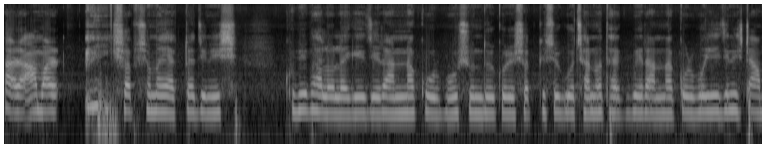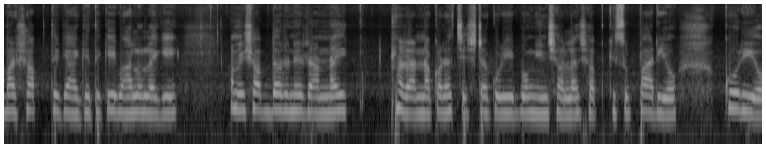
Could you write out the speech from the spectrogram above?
আর আমার সব সময় একটা জিনিস খুবই ভালো লাগে যে রান্না করব, সুন্দর করে সব কিছু গোছানো থাকবে, রান্না করব, এই জিনিসটা আমার সব থেকে আগে থেকেই ভালো লাগে। আমি সব ধরনের রান্নাই রান্না করার চেষ্টা করি এবং ইনশাল্লাহ সব কিছু পারিও, করিও।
